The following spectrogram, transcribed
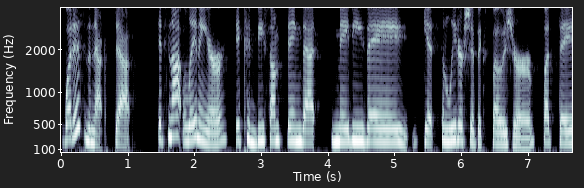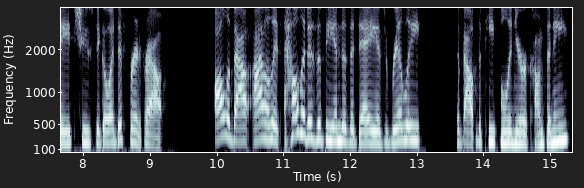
What is the next step? It's not linear. It could be something that maybe they get some leadership exposure, but they choose to go a different route all about all it all it is at the end of the day is really about the people in your company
